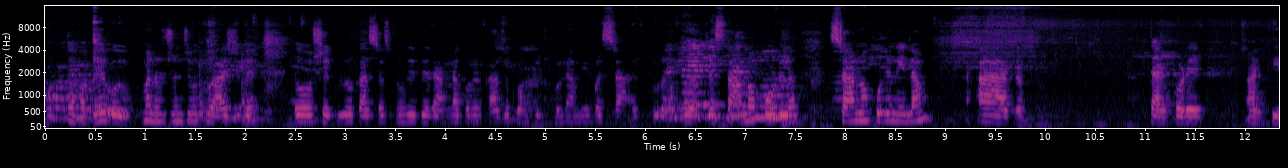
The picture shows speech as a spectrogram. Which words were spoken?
করতে হবে। ওই মানুষজন যেহেতু আসবে তো সেগুলো কাজ টাজ করে দিয়ে রান্নাঘরের কাজও কমপ্লিট করলে আমি এবার একটু রাতে স্নানও করলাম স্নানও করে নিলাম। আর তারপরে আর কি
